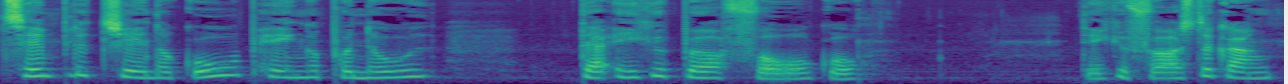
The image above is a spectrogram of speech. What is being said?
Templet tjener gode penge på noget, der ikke bør foregå. Det er ikke første gang,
